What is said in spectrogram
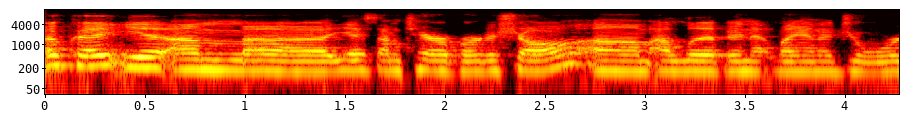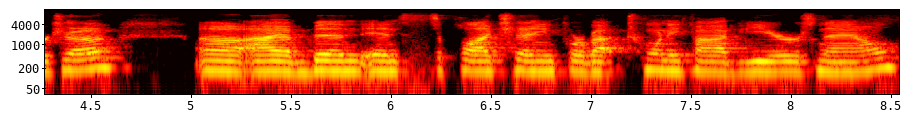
Okay, yeah, um, uh, yes, I'm Tara Burdeshaw. Um, I live in Atlanta, Georgia. Uh, I have been in supply chain for about 25 years now.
